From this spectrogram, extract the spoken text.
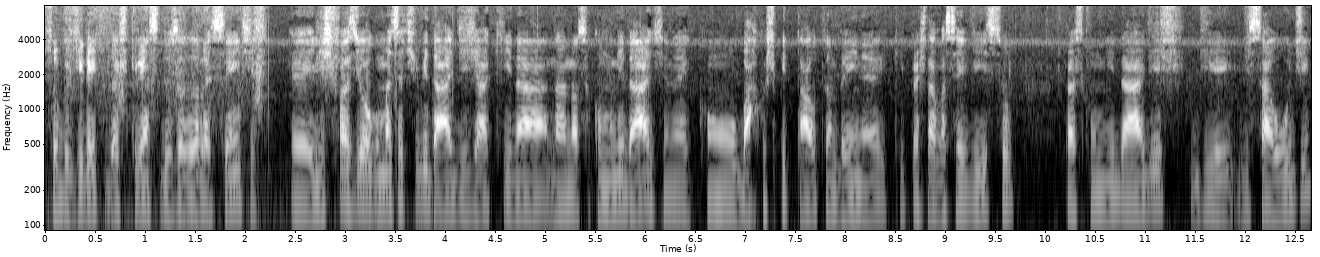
sobre o direito das crianças e dos adolescentes. É, eles faziam algumas atividades já aqui na, na nossa comunidade, né? Com o barco hospital também, né? Que prestava serviço para as comunidades de, de saúde.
